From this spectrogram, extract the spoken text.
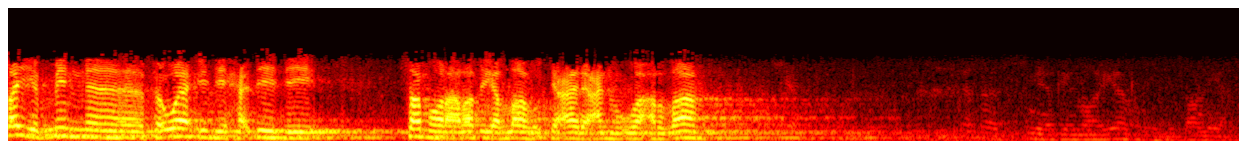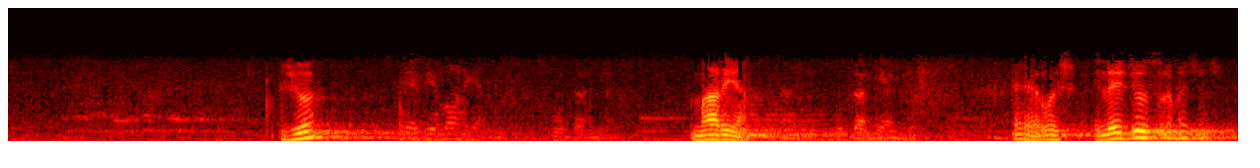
طيب من فوائد حديث صمر رضي الله تعالى عنه وأرضاه. شو؟ مريم إيه وش؟ لا يجوز ولا ما يجوز.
